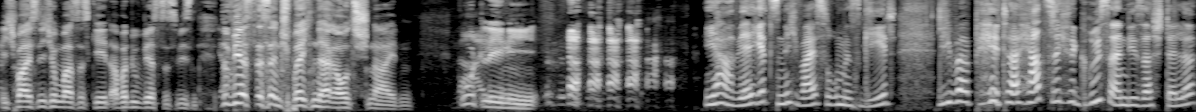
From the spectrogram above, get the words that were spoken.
Ich weiß nicht, um was es geht, aber du wirst es wissen. Du wirst es entsprechend herausschneiden. Gut, Leni. Ja, wer jetzt nicht weiß, worum es geht, lieber Peter, herzliche Grüße an dieser Stelle.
